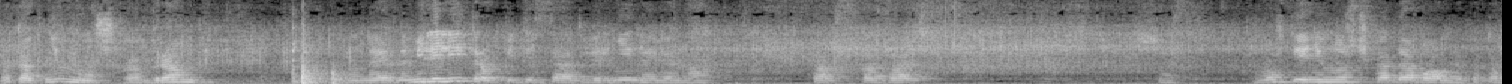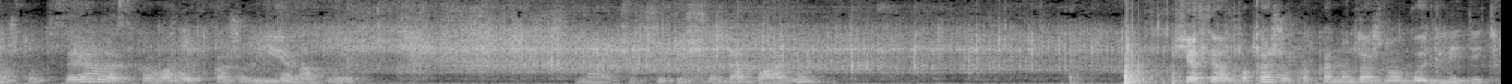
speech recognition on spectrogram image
Вот так, немножко, грамм ну, наверное, миллилитров 50, вернее, наверное, так сказать. Сейчас. Может, я немножечко добавлю, потому что целая сковородка жульена будет. Да, чуть-чуть еще добавим. Сейчас я вам покажу, как оно должно выглядеть.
